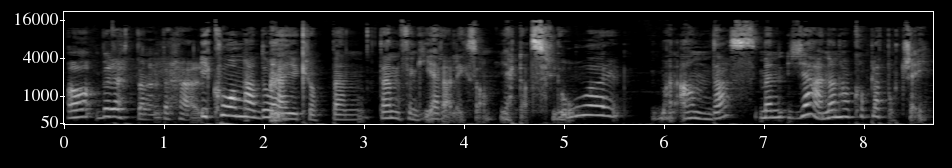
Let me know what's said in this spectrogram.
Ja, berätta nu det här. I koma då är ju kroppen, den fungerar liksom. Hjärtat slår, man andas, men hjärnan har kopplat bort sig.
